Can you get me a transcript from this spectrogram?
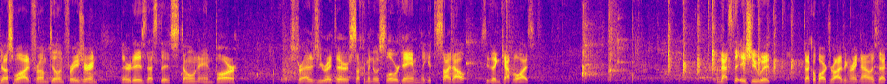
Just wide from Dylan Frazier, and there it is. That's the Stone and Bar strategy right there. Suck them into a slower game. They get the side out. See if they can capitalize. And that's the issue with Dekel Bar driving right now is that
